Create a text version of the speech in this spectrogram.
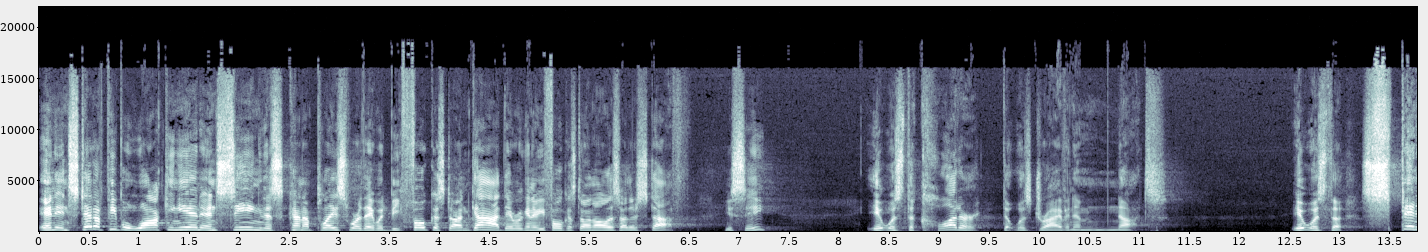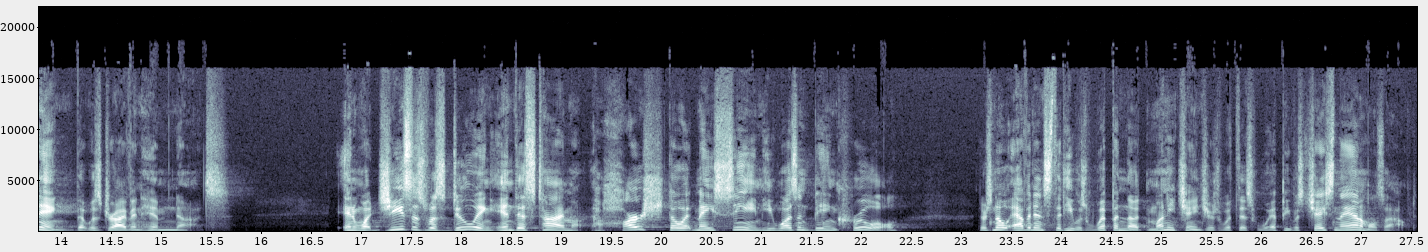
And instead of people walking in and seeing this kind of place where they would be focused on God, they were going to be focused on all this other stuff. You see? It was the clutter that was driving him nuts. It was the spinning that was driving him nuts. And what Jesus was doing in this time, harsh though it may seem, he wasn't being cruel. There's no evidence that he was whipping the money changers with this whip, he was chasing the animals out.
